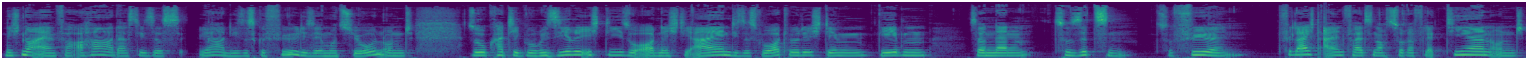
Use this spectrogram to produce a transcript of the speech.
Nicht nur einfach, aha, da ist dieses, ja, dieses Gefühl, diese Emotion und so kategorisiere ich die, so ordne ich die ein, dieses Wort würde ich dem geben, sondern zu sitzen, zu fühlen, vielleicht allenfalls noch zu reflektieren und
